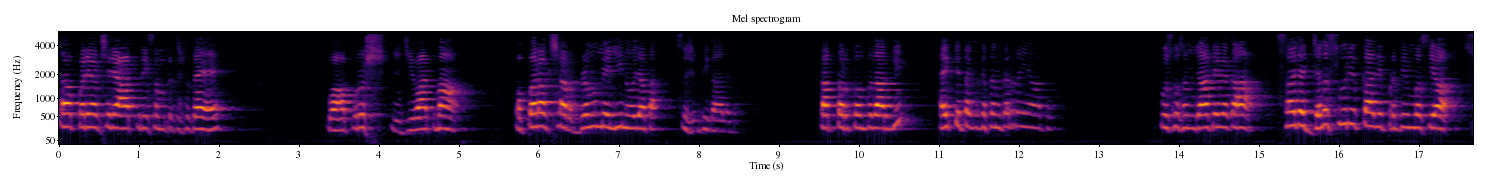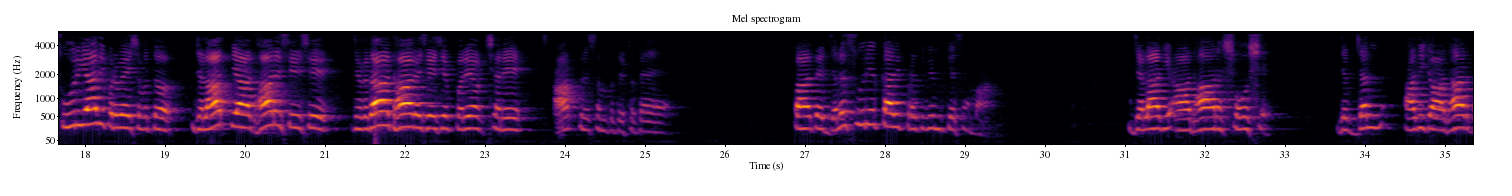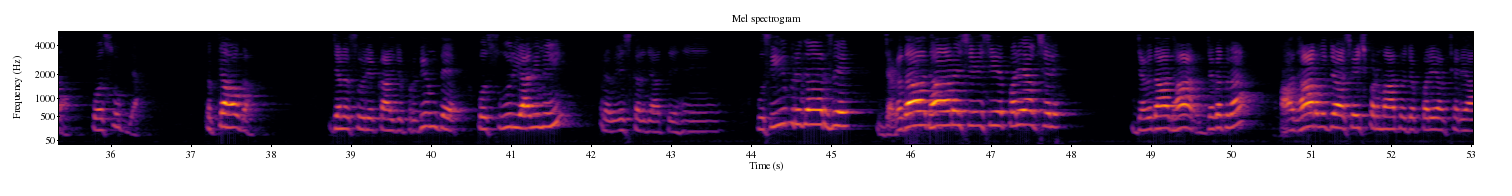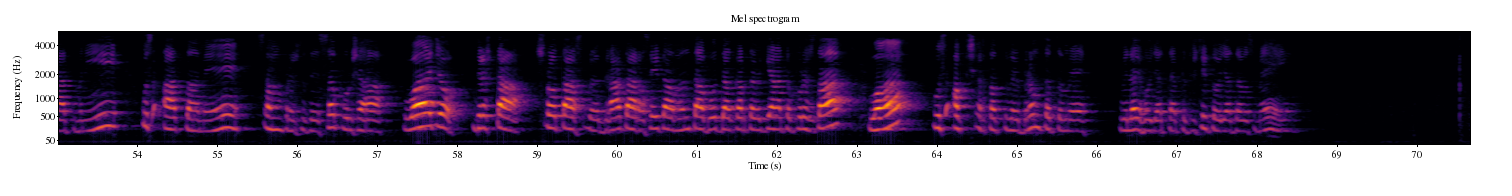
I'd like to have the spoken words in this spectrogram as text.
सपरे अक्षर आत्मरी संप्रतिष्ठित है। वह पुरुष जीवात्मा और पर अक्षर ब्रह्म में लीन हो जाता सुषुप्ति काल में। तत्व पदार्थ की ऐक्यता का कथन कर रहे हैं यहाँ पे। उसको समझाते हुए कहा सज जल सूर्य का प्रतिबिंब से सूर्यादि प्रवेशवत, जलाद्याधार शेषे, जगदाधार शेषे परे अक्षरे आत्म संप्रतिष्ठित है। कहते जल सूर्य का प्रतिबिंब के समान। जलादि आधार शोष। जब जल आदि जो आधार था, वह सूख गया। तो क्या होगा? जल सूर्य का जो प्रतिबिंब थे वो सूर्य आदि में ही प्रवेश कर जाते हैं। उसी प्रकार से जगदाधार शेषे परे अक्षरे। जगदाधार, जगत का आधार जो परमात्मा जब परे अक्षर आत्मनी, उस आत्मा में संप्रष्ट सपुरुष। वह जो दृष्टा, श्रोता ध्राता रसयिता मनता बुद्धा, कर्ता, विज्ञान पुरुष था वह उस अक्षर तत्व में, ब्रह्म तत्व में विलय हो जाता है, प्रतिष्ठित हो जाता है उसमें।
